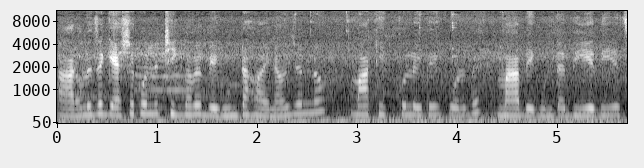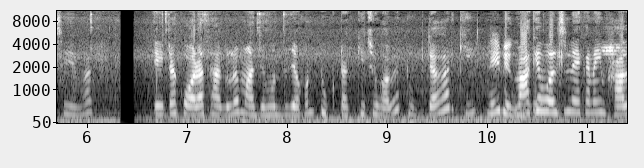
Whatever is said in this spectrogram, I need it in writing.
আর হলো যে গ্যাসে করলে ঠিকভাবে বেগুনটা হয় না ওই জন্য মা ঠিক করলে এটাই করবে। মা বেগুনটা দিয়ে দিয়েছে এবার। এটা করা থাকল মাঝে মধ্যে যখন টুকটাক কিছু হবে টুকটাক আর কি। মাকে। বলছিলাম এখানে আমি ভাত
